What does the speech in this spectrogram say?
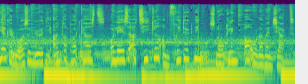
Her kan du også høre de andre podcasts og læse artikler om fridykning, snorkling og undervandsjagt.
